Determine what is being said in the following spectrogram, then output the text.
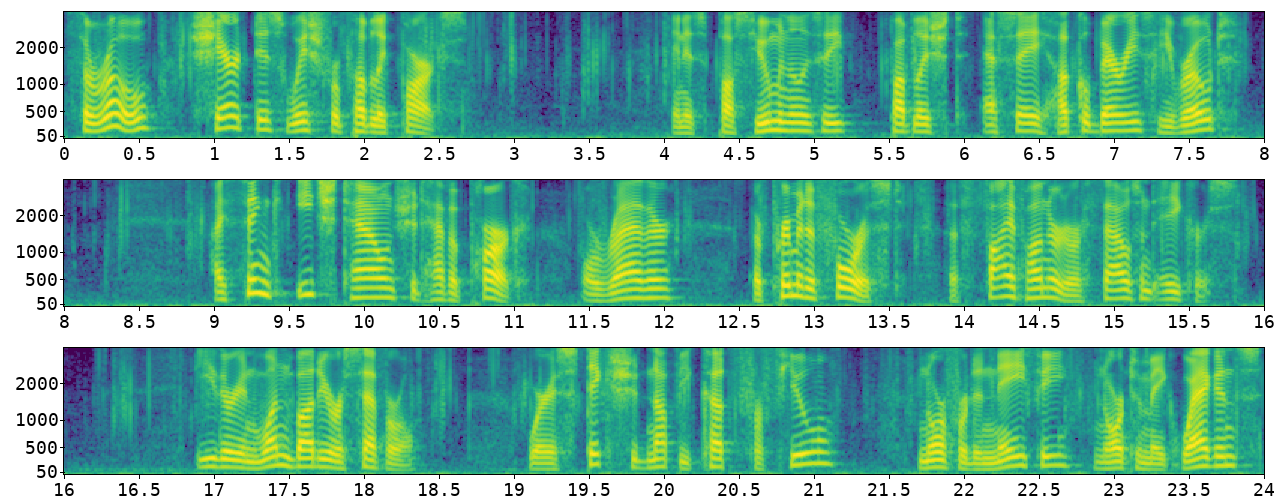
Thoreau shared this wish for public parks. In his posthumously published essay Huckleberries, he wrote, I think each town should have a park, or rather, a primitive forest of 500 or 1,000 acres, either in one body or several, where a stick should not be cut for fuel, nor for the navy, nor to make wagons,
